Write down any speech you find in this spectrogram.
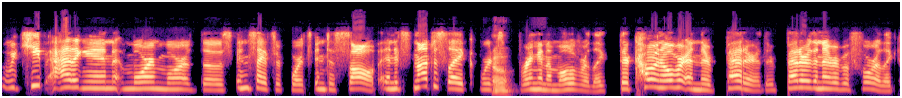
we keep adding in more and more of those insights reports into Solve, and it's not just like we're just Oh. bringing them over. Like they're coming over and they're better. They're better than ever before. Like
